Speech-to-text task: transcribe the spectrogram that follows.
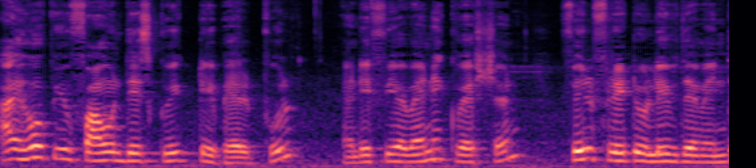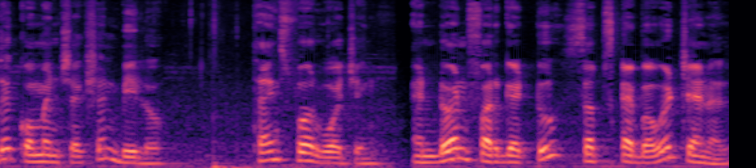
I hope you found this quick tip helpful and if you have any question, feel free to leave them in the comment section below. Thanks for watching and don't forget to subscribe our channel.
